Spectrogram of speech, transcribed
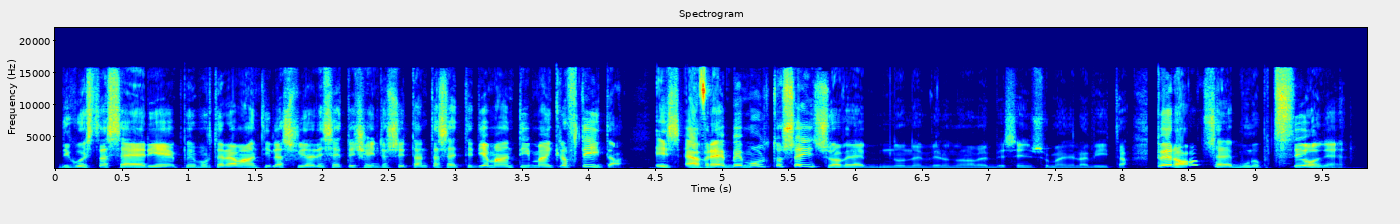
di questa serie per portare avanti la sfida dei 777 diamanti in Minecraft Data. E avrebbe molto senso, avrebbe... non è vero, non avrebbe senso mai nella vita. Però sarebbe un'opzione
